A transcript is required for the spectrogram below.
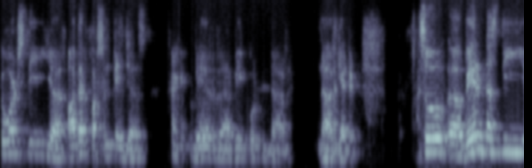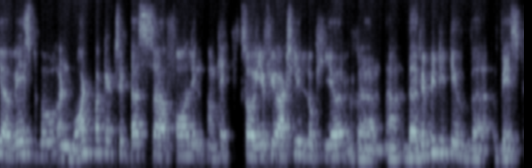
towards the uh, other percentages right where uh, we could uh, uh, get it so uh, where does the uh, waste go and what buckets it does uh, fall in? Okay. So if you actually look here uh, uh, the repetitive uh, waste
